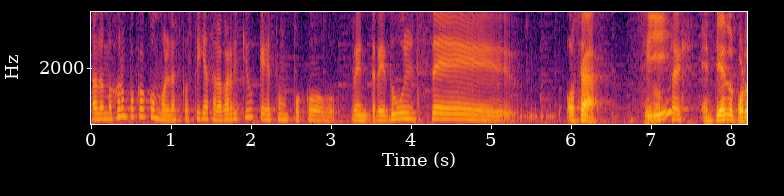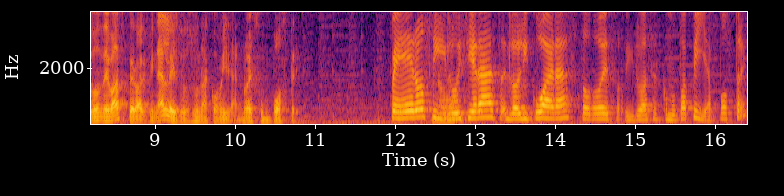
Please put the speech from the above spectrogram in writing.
A lo mejor un poco como las costillas a la barbecue, que es un poco entre dulce. O sea, sí, No sé. entiendo por dónde vas, pero al final eso es una comida, no es un postre. Pero si No. lo hicieras, lo licuaras, todo eso, y lo haces como papilla, postre.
